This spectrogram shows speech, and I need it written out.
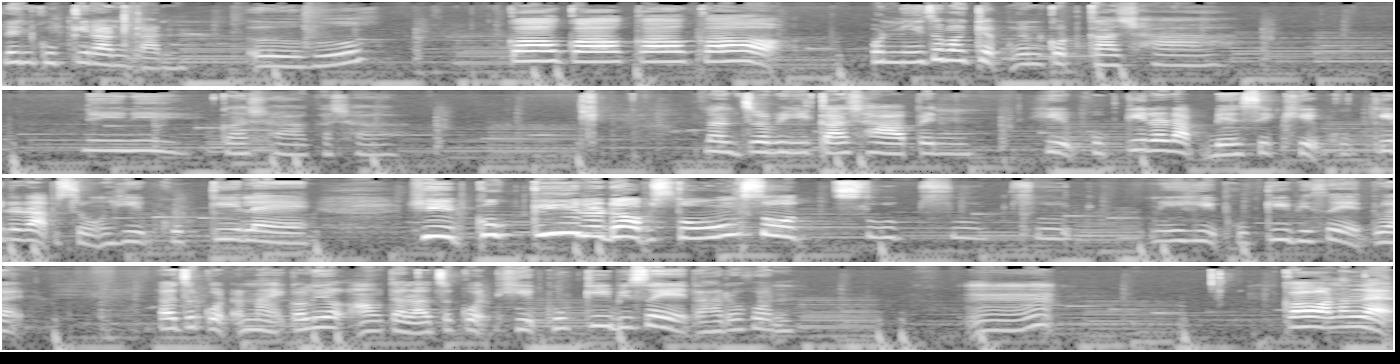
เล่นคุกกี้รันกัน เออฮึก็ก็ก็ก็วันนี้จะมาเก็บเงินกดกาชา นี่นี่กาชากาชา มันจะมีกาชาเป็น หีบคุกกี้ระดับเบสิกหีบคุกกี้ระดับสูงหีบคุกกี้แรหีบคุกกี้ระดับสูงสุดสุดสุดสุดมีหีบคุกกี้พิเศษด้วย เราจะกดอันไหนก็เลือกเอาแต่เราจะกดหีบคุกกี้พิเศษนะคะทุกคนอืมก็นั่นแหละ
